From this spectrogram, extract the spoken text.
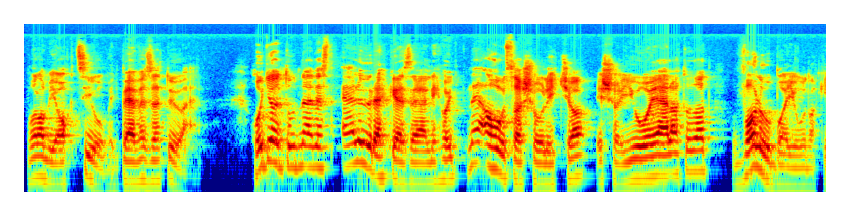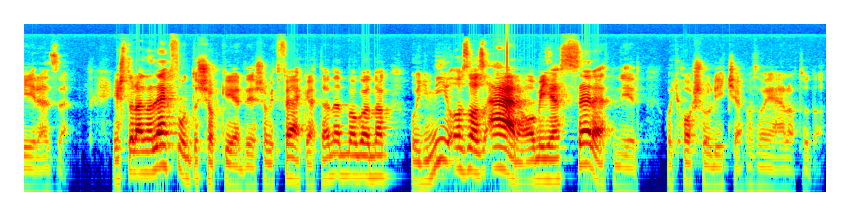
Valami akció, vagy bevezető ár? Hogyan tudnád ezt előre kezelni, hogy ne ahhoz hasonlítsa, és a jó ajánlatodat valóban jónak érezze? És talán a legfontosabb kérdés, amit fel kell tenned magadnak, hogy mi az az ára, amihez szeretnéd, hogy hasonlítsák az ajánlatodat.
